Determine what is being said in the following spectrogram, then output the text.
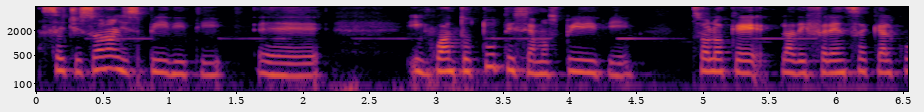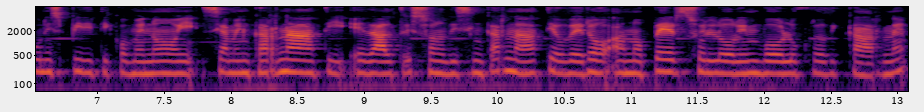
Se ci sono gli spiriti, eh, in quanto tutti siamo spiriti, solo che la differenza è che alcuni spiriti come noi siamo incarnati ed altri sono disincarnati, ovvero hanno perso il loro involucro di carne,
